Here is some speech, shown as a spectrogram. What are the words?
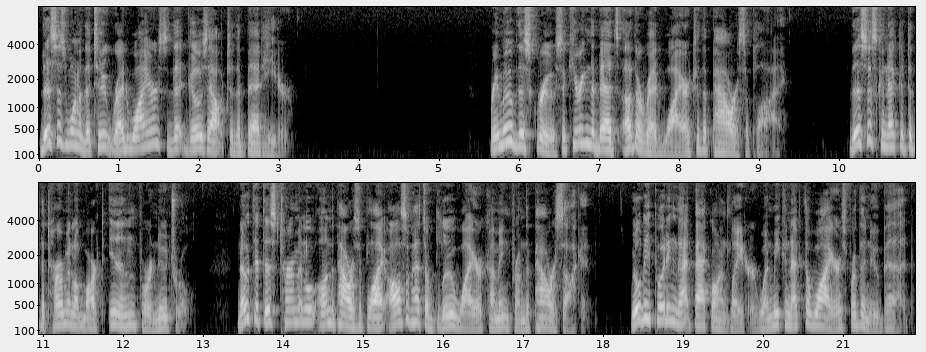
This is one of the two red wires that goes out to the bed heater. Remove the screw securing the bed's other red wire to the power supply. This is connected to the terminal marked in for neutral. Note that this terminal on the power supply also has a blue wire coming from the power socket. We'll be putting that back on later when we connect the wires for the new bed.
